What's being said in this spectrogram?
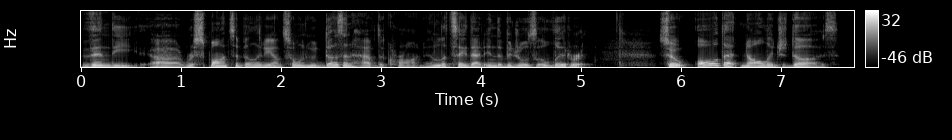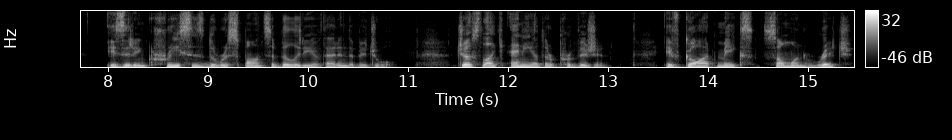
than the uh, responsibility on someone who doesn't have the Quran. And let's say that individual is illiterate. So, all that knowledge does is it increases the responsibility of that individual. Just like any other provision, if God makes someone rich,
